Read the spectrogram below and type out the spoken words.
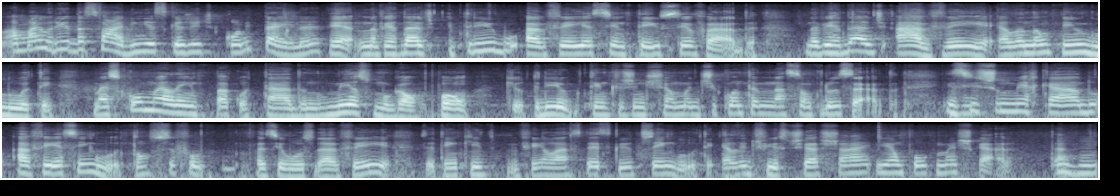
A maioria das farinhas que a gente come tem, né? É, na verdade, trigo, aveia, centeio, cevada. Na verdade, a aveia, ela não tem o glúten, mas como ela é empacotada no mesmo galpão que o trigo, tem o que a gente chama de contaminação cruzada. Existe no mercado aveia sem glúten. Então, se você for fazer uso da aveia, você tem que ver lá se está escrito sem glúten. Ela é difícil de achar e é um pouco mais cara. Tá? Uhum.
